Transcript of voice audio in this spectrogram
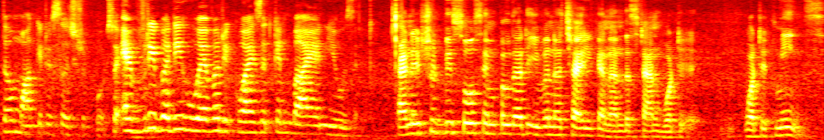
the market research report. So everybody, whoever requires it, can buy and use it. And it should be so simple that even a child can understand what it, what it means.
